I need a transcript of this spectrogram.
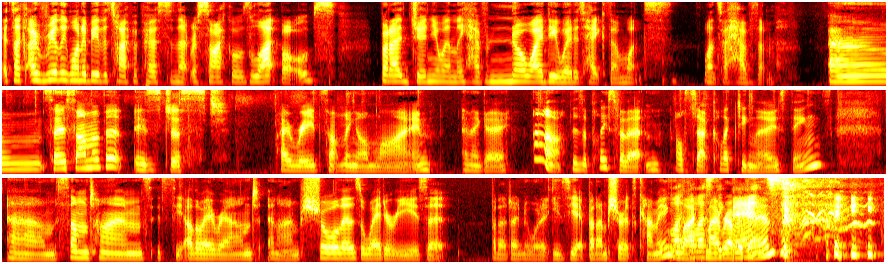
It's like I really want to be the type of person that recycles light bulbs, but I genuinely have no idea where to take them once once I have them. Um, so some of it is just I read something online and I go, oh, there's a place for that, and I'll start collecting those things. Um, sometimes it's the other way around, and I'm sure there's a way to reuse it, but I don't know what it is yet. But I'm sure it's coming, Like like, my rubber bands? bands.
